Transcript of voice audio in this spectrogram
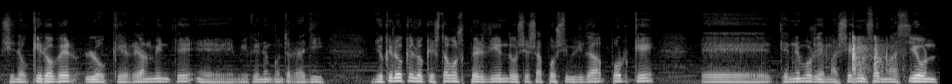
sino quiero ver lo que realmente eh, me quiero encontrar allí. Yo creo que lo que estamos perdiendo es esa posibilidad porque eh, tenemos demasiada información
